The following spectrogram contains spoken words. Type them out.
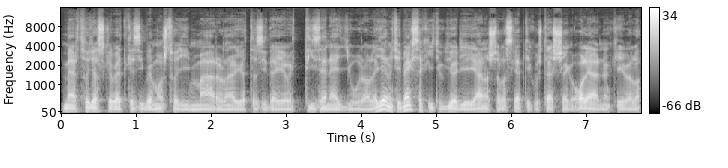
mert hogy az következik be most, hogy immáron eljött az ideje, hogy 11 óra legyen, úgyhogy megszakítjuk Györgyi Jánossal, a Szkeptikus Társaság alelnökével a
